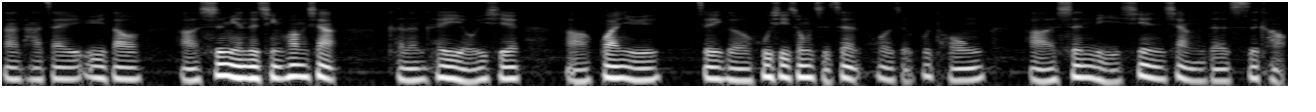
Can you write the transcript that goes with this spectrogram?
那他在遇到啊，失眠的情况下，可能可以有一些啊，关于这个呼吸中止症或者不同啊生理现象的思考。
